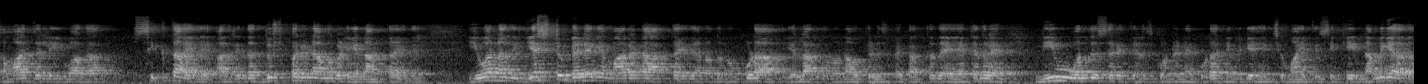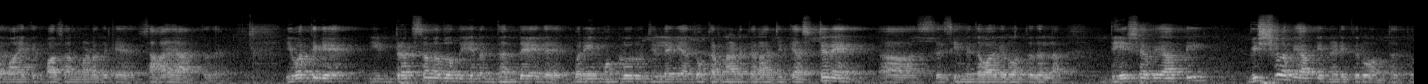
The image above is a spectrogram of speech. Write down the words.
ಸಮಾಜದಲ್ಲಿ ಇವಾಗ ಸಿಗ್ತಾ ಇದೆ, ಅದರಿಂದ ದುಷ್ಪರಿಣಾಮಗಳು ಏನಾಗ್ತಾ ಇದೆ. ಇವನ್ ಅದು ಎಷ್ಟು ಬೆಲೆಗೆ ಮಾರಾಟ ಆಗ್ತಾ ಇದೆ ಅನ್ನೋದನ್ನು ಕೂಡ ಎಲ್ಲರಿಗೂ ನಾವು ತಿಳಿಸ್ಬೇಕಾಗ್ತದೆ. ಯಾಕಂದ್ರೆ ನೀವು ಒಂದು ಸರಿ ತಿಳಿಸ್ಕೊಂಡ್ರೆ ಕೂಡ ನಿಮಗೆ ಹೆಚ್ಚು ಮಾಹಿತಿ ಸಿಕ್ಕಿ ನಮಗೆ ಅದು ಮಾಹಿತಿ ಪಾಸ್ ಆನ್ ಮಾಡೋದಕ್ಕೆ ಸಹಾಯ ಆಗ್ತದೆ. ಇವತ್ತಿಗೆ ಈ ಡ್ರಗ್ಸ್ ಅನ್ನೋದೊಂದು ಏನು ದಂಧೆ ಇದೆ, ಬರೀ ಮಂಗಳೂರು ಜಿಲ್ಲೆಗೆ ಅಥವಾ ಕರ್ನಾಟಕ ರಾಜ್ಯಕ್ಕೆ ಅಷ್ಟೇ ಸೀಮಿತವಾಗಿರುವಂಥದ್ದಲ್ಲ. ದೇಶವ್ಯಾಪಿ, ವಿಶ್ವವ್ಯಾಪಿ ನಡೀತಿರುವಂಥದ್ದು.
